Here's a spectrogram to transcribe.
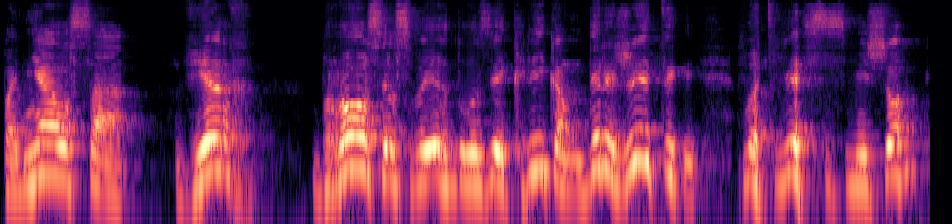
поднялся вверх, бросил своих друзей криком «Держите!» Вот весь мешок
